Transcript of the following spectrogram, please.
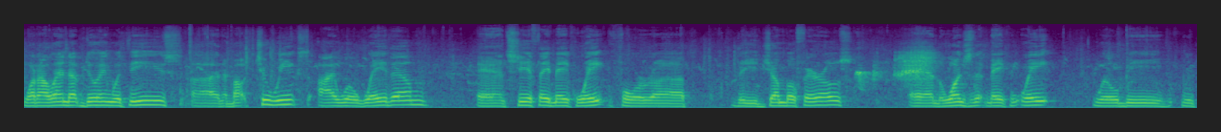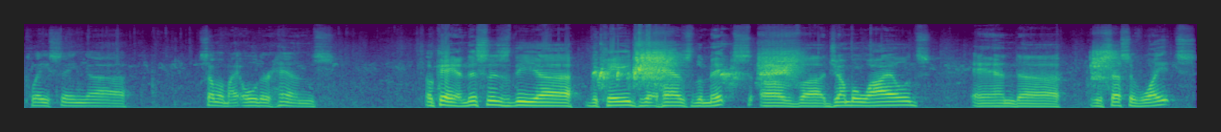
what I'll end up doing with these, uh, in about two weeks, I will weigh them and see if they make weight for uh, the jumbo pharaohs. And the ones that make weight, will be replacing uh, some of my older hens. Okay, and this is the, uh, the cage that has the mix of uh, jumbo wilds and uh, recessive whites.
